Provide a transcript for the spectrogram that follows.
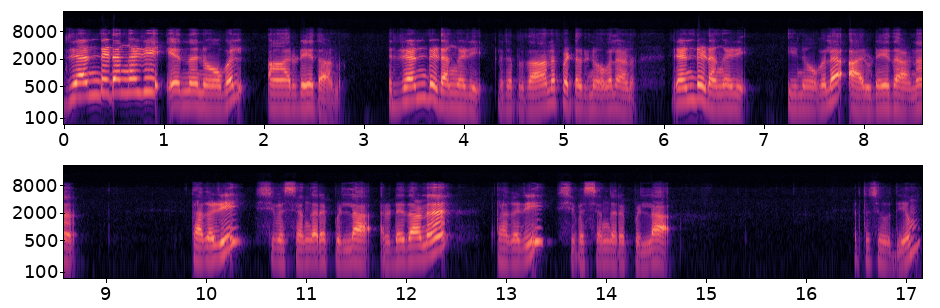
രണ്ടിടങ്ങഴി എന്ന നോവൽ ആരുടേതാണ്? രണ്ടിടങ്ങഴി വളരെ പ്രധാനപ്പെട്ട ഒരു നോവലാണ്. രണ്ടിടങ്ങഴി ഈ നോവൽ ആരുടേതാണ്? തകഴി ശിവശങ്കരപ്പിള്ള. ആരുടേതാണ്? തകഴി ശിവശങ്കരപ്പിള്ള. അടുത്ത ചോദ്യം.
